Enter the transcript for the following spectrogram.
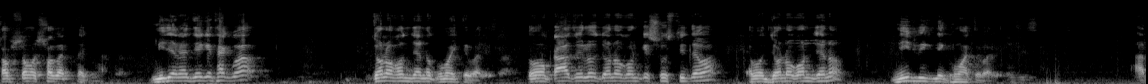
সবসময় সজাগ থাকবা। নিজেরা জেগে থাকবা, জনগণ যেন ঘুমাইতে পারে। তোমার কাজ হলো জনগণকে স্বস্তি দেওয়া এবং জনগণ যেন নির্বিঘ্নে ঘুমাতে পারে। আর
